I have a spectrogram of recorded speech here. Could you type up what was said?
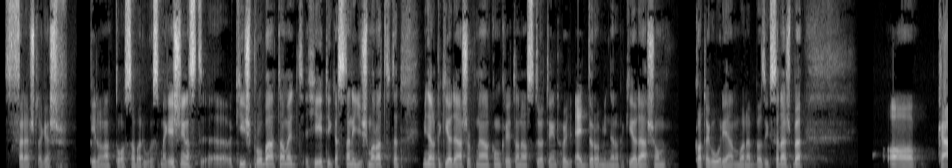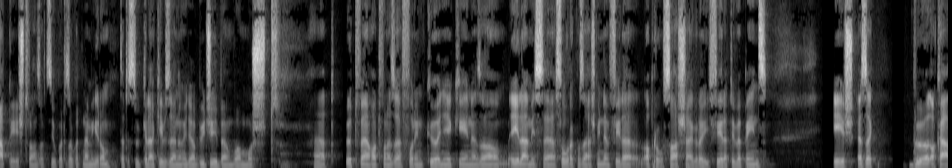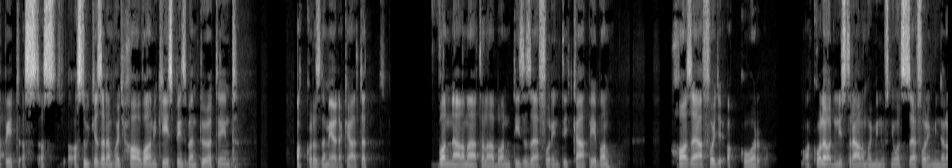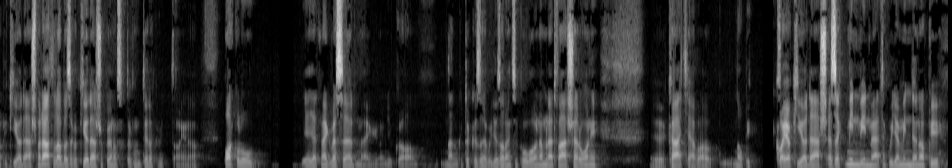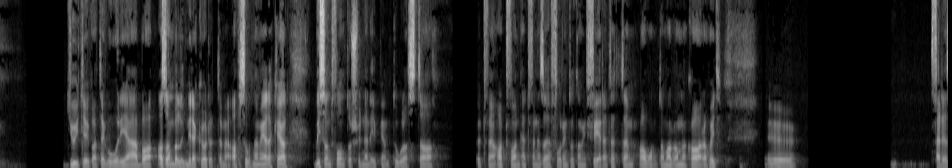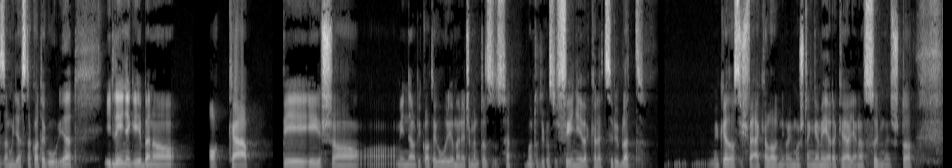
felesleges pillanattól szabadulsz meg. És én ezt ki is próbáltam egy, egy hétig, aztán így is maradt. Tehát mindennapi kiadásoknál konkrétan az történt, hogy egy darab mindennapi kiadásom kategóriám van ebbe az XLS-be. A KP-s tranzakciókat, azokat nem írom. Tehát ezt úgy kell elképzelni, hogy a büdzsében van most hát 50-60 ezer forint környékén ez a élelmiszer, szórakozás, mindenféle apró szarságra így félretéve pénz. És ezekből a KP-t azt, azt, azt úgy kezelem, hogy ha valami készpénzben történt, akkor az nem érdekel. Tehát van nálam általában 10 ezer forint így KP-ban. Ha az elfogy, akkor akkor leadminisztrálom, hogy mínusz 8000 forint minden napi kiadás. Mert általában ezek a kiadások olyanok szoktak, mint tényleg, mit tudom a parkoló jegyet megveszed, meg mondjuk a nálunk a közel, hogy az aranycipóval nem lehet vásárolni kártyával napi kajakiadás. Ezek mind-mind mehetnek ugye minden napi gyűjtő kategóriába. Azon belül, hogy mire költöttem el, abszolút nem érdekel. Viszont fontos, hogy ne lépjem túl azt a 50-60-70 ezer forintot, amit félretettem havonta magamnak arra, hogy fedezzem ugye ezt a kategóriát. Így lényegében a, a KP és a, a mindennapi kategória menedzsment az, hát mondhatjuk azt, hogy fényévekkel egyszerűbb lett. Mondjuk ez azt is fel kell adni, hogy most engem érdekeljen az, hogy most a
